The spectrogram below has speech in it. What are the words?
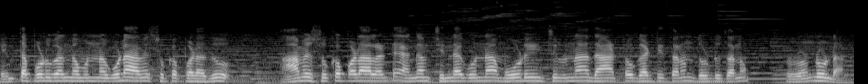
ఎంత పొడుగు అంగం ఉన్నా కూడా ఆమె సుఖపడదు. ఆమె సుఖపడాలంటే అంగం చిన్నగున్నా మూడు ఇంచులున్నా దాంట్లో గట్టితనం దొడ్డుతనం రెండు ఉండాలి.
